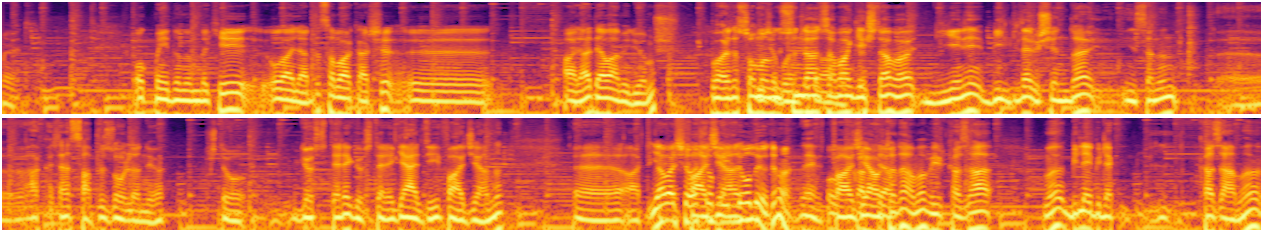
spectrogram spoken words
Evet. Ok Meydanı'ndaki olaylarda sabaha karşı e, hala devam ediyormuş. Bu arada Soma'nın üstünden zaman geçti ama yeni bilgiler ışığında insanın hakikaten sabrı zorlanıyor. İşte o göstere göstere geldiği facianın e, artık Yavaş bir yavaş facia- o belli oluyor değil mi? Evet O facia katliam. ortada ama bir kaza mı bile bile kaza mı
